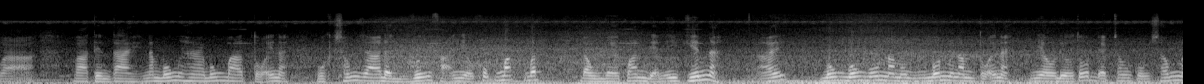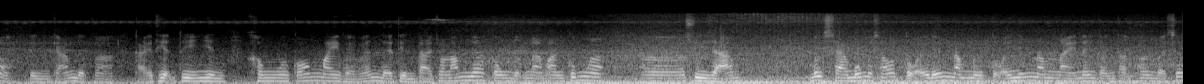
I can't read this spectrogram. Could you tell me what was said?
và và tiền tài. Năm 42 43 tuổi này cuộc sống gia đình vướng phải nhiều khúc mắc bất đồng về quan điểm ý kiến này. Đấy 44 năm 45 tuổi này nhiều điều tốt đẹp trong cuộc sống này tình cảm được uh, cải thiện. Tuy nhiên không có may về vấn đề tiền tài cho lắm nhé công việc làm ăn cũng uh, uh, suy giảm. Bước sang 46 tuổi đến 50 tuổi những năm này nên cẩn thận hơn về sức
